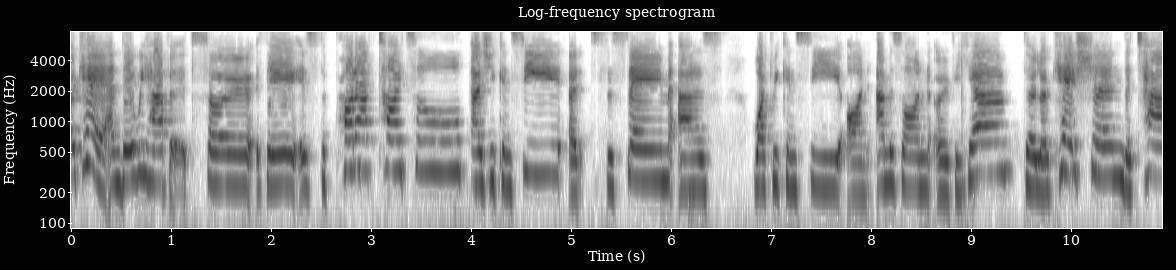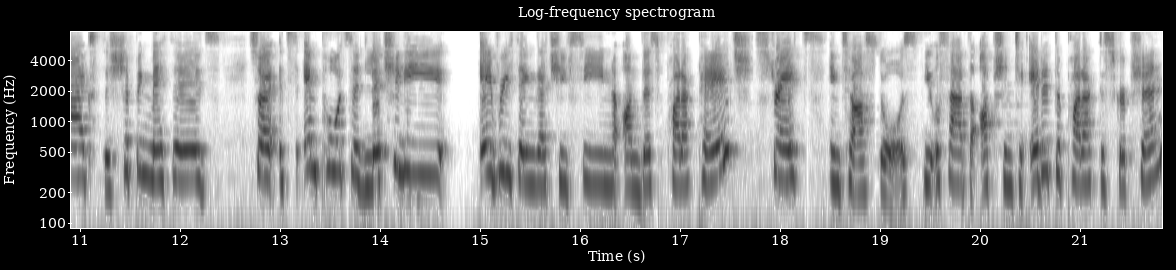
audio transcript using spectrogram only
Okay, and there we have it. So there is the product title. As you can see, it's the same as what we can see on Amazon over here, the location, the tags, the shipping methods, so it's imported literally everything that you've seen on this product page straight into our stores. You also have the option to edit the product description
